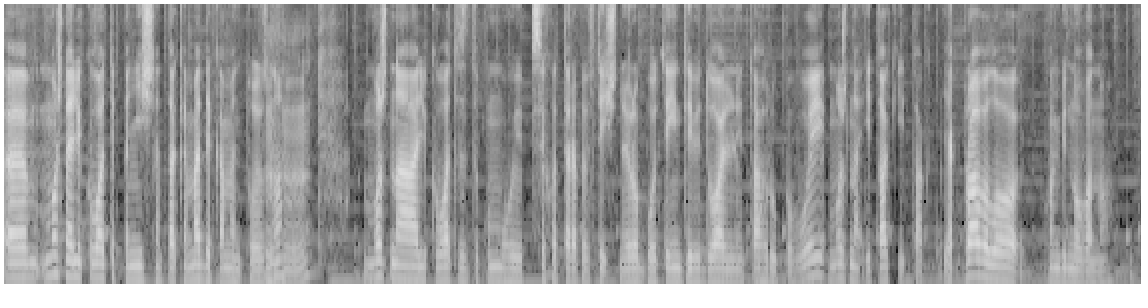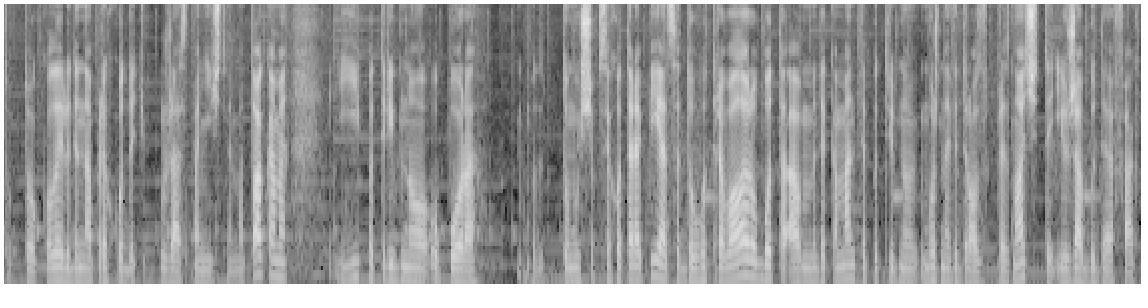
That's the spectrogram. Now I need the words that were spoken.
Е, можна лікувати панічні атаки медикаментозно, Мгм. можна лікувати за допомогою психотерапевтичної роботи, індивідуальної та групової. Можна і так, і так. Як правило, комбіновано. Тобто, коли людина приходить уже з панічними атаками, їй потрібна опора. Тому що психотерапія це довготривала робота, а медикаменти потрібно можна відразу призначити і вже буде ефект.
